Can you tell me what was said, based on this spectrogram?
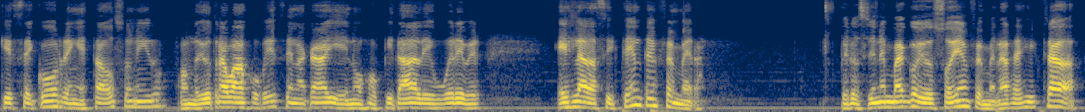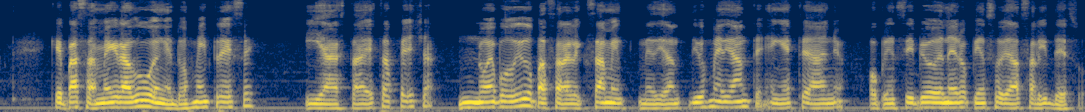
que se corre en Estados Unidos, cuando yo trabajo, ves, en la calle, en los hospitales, whatever, es la de asistente enfermera. Pero sin embargo yo soy enfermera registrada. ¿Qué pasa? Me gradué en el 2013 y hasta esta fecha no he podido pasar el examen Dios mediante en este año o principio de enero pienso ya salir de eso.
